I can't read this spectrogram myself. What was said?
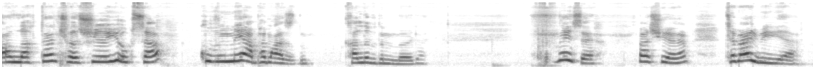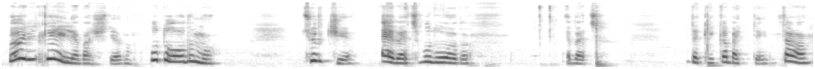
Allah'tan çalışıyor yoksa kurulumu yapamazdım. Kalırdım böyle. Neyse başlıyorum. Temel bilgiler. Bölge ile başlayalım. Bu doğru mu? Türkiye. Evet bu doğru. Evet. Bir dakika bekleyin. Tamam.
